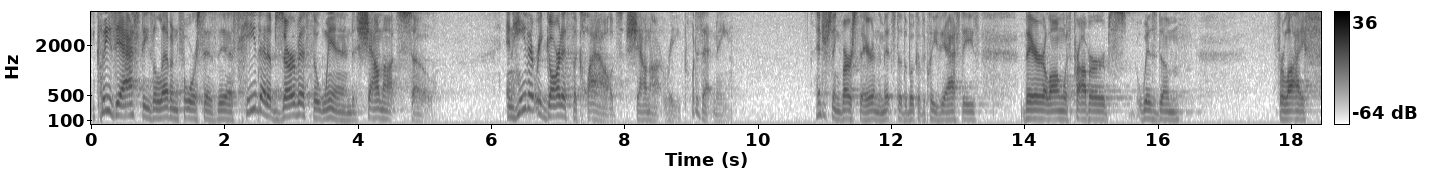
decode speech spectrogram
Ecclesiastes 11:4 says this, "He that observeth the wind shall not sow, and he that regardeth the clouds shall not reap." What does that mean? Interesting verse there in the midst of the book of Ecclesiastes, there along with Proverbs, wisdom for life.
